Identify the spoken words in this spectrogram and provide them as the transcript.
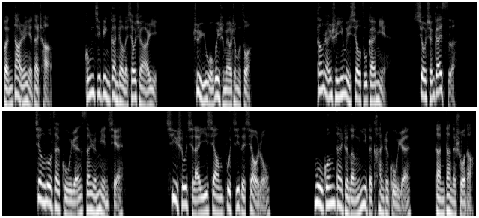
本大人也在场，攻击并干掉了萧玄而已。至于我为什么要这么做，当然是因为萧族该灭，萧玄该死。降落在古元三人面前，气收起来一向不羁的笑容，目光带着冷意的看着古元，淡淡的说道：“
